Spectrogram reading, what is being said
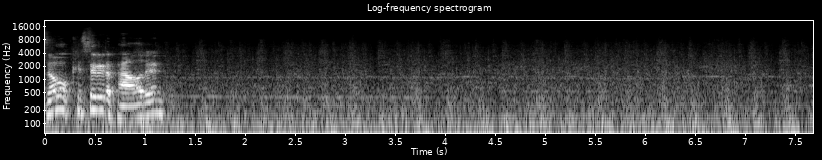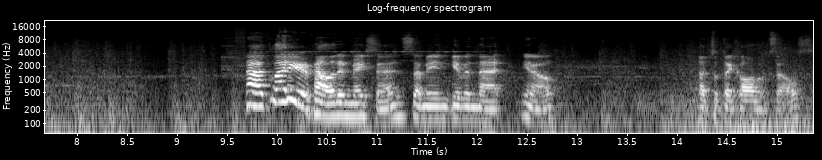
Snow considered a paladin? No, Gladiator Paladin makes sense. I mean, given that, you know, that's what they call themselves.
